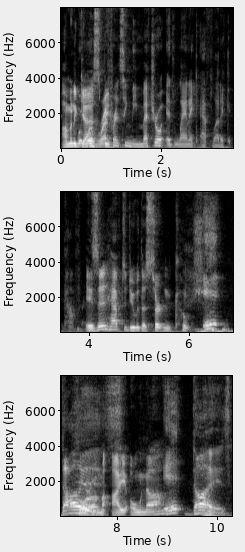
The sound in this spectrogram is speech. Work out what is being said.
I'm gonna We're, guess. we're be- referencing the Metro Atlantic Athletic Conference. Is it have to do with a certain coach It does. from Iona? It does.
